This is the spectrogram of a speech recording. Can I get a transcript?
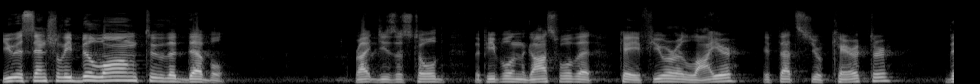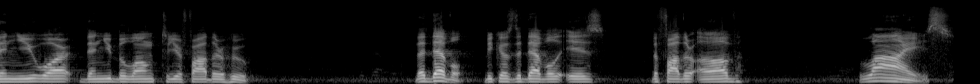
You essentially belong to the devil. Right? Jesus told the people in the gospel that, okay, if you are a liar, if that's your character, then you are then you belong to your father who? The devil, the devil because the devil is the father of lies.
